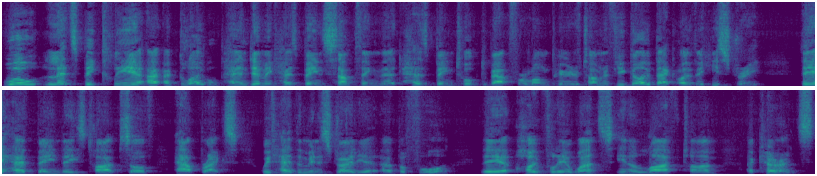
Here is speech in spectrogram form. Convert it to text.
Well, let's be clear. A, a, global pandemic has been something that has been talked about for a long period of time. And if you go back over history, there have been these types of outbreaks. We've had them in Australia uh, before. They're hopefully a once in a lifetime occurrence,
